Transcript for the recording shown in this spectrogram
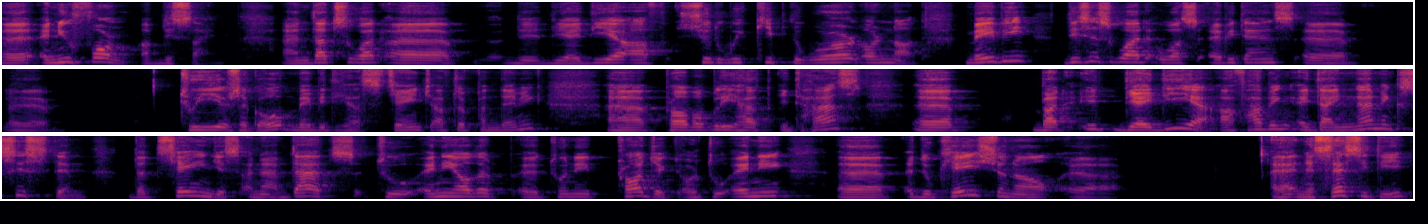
uh, a new form of design. And that's what uh, the, the idea of should we keep the word or not. Maybe this is what was evidence uh, two years ago. Maybe it has changed after pandemic. Uh, probably it has. Uh, but it, the idea of having a dynamic system that changes and adapts to any other uh, to any project or to any uh, educational uh, necessity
